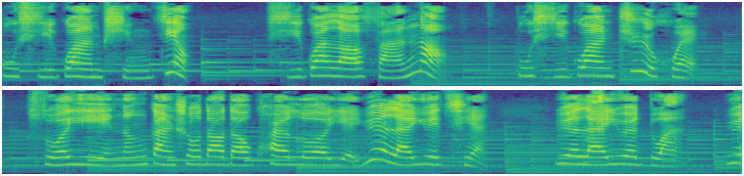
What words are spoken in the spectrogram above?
不习惯平静；习惯了烦恼，不习惯智慧。所以能感受到的快乐也越来越浅，越来越短，越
